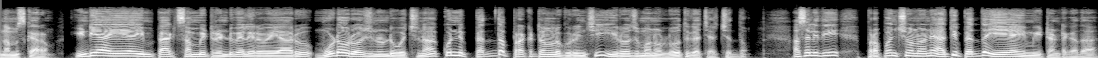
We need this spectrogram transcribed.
నమస్కారం. ఇండియా ఏఐ ఇంపాక్ట్ సమ్మిట్ రెండు వేల ఇరవై ఆరు మూడవ రోజు నుండి వచ్చిన కొన్ని పెద్ద ప్రకటనల గురించి ఈరోజు మనం లోతుగా చర్చిద్దాం. అసలు ఇది ప్రపంచంలోనే అతి పెద్ద ఏఐ మీట్ అంట కదా.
